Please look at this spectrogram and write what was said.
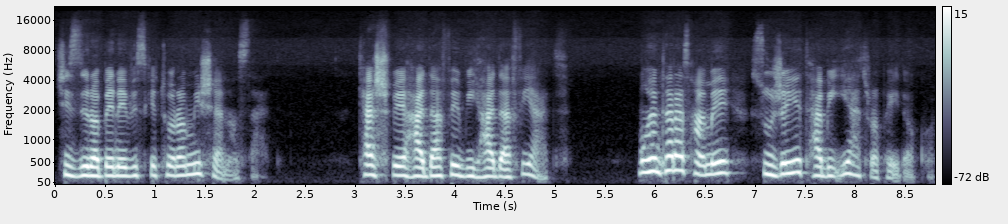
چیزی را بنویس که تو را می‌شناسد. کشف هدف بی هدفیت. مهمتر از همه سوژه طبیعیت را پیدا کن.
